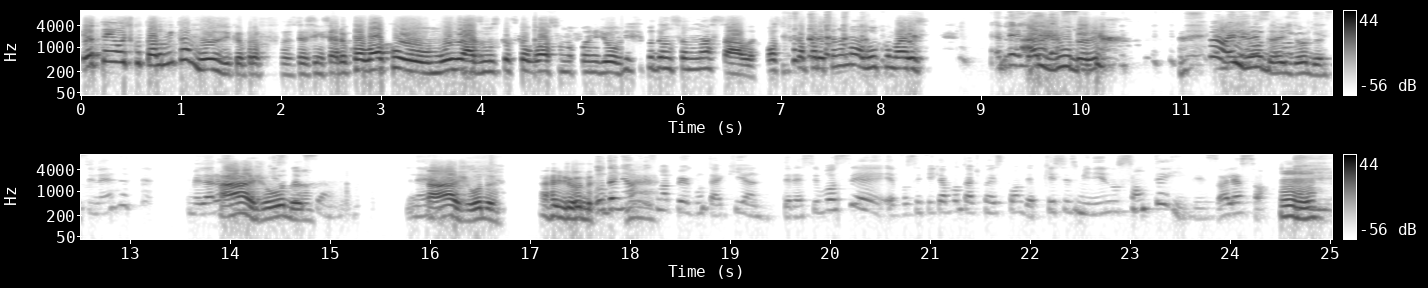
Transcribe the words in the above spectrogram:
Eu tenho escutado muita música, para ser sincero. Eu coloco as músicas que eu gosto no fone de ouvido e fico dançando na sala. Posso ficar parecendo maluco, mas é ajuda, assim. viu? Não, é ajuda, ajuda. Né? Melhor ah, ajuda. Né? Ah, ajuda. Ajuda. O Daniel fez uma pergunta aqui, André. Se você, você fica à vontade para responder, porque esses meninos são terríveis. Olha só. Uhum.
